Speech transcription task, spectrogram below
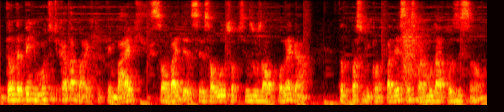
Então depende muito de cada bike. Tem bike que só vai descer, só, usa, só precisa usar o polegar, tanto para subir quanto para descer, você vai mudar a posição.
